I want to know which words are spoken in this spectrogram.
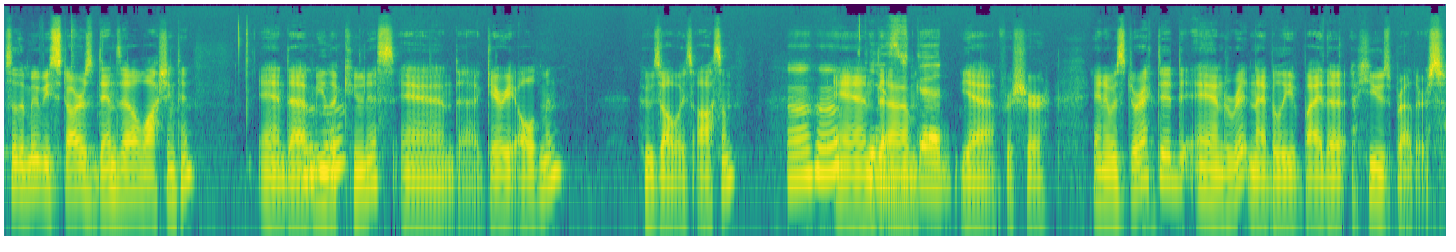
So the movie stars Denzel Washington and uh, Mila Kunis and uh, Gary Oldman, who's always awesome. Mm-hmm. And He um, good. yeah, for sure. And it was directed and written, I believe, by the Hughes brothers.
